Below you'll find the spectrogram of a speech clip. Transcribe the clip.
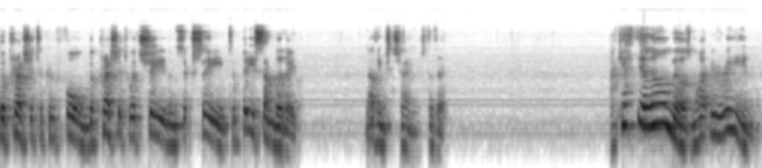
the pressure to conform, the pressure to achieve and succeed, to be somebody. Nothing's changed, has it? I guess the alarm bells might be ringing.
